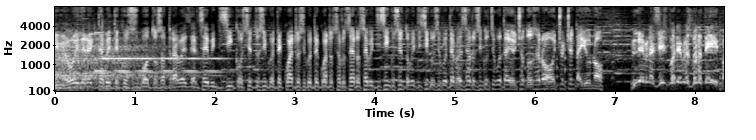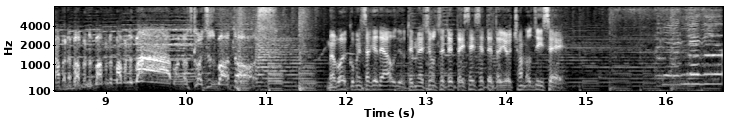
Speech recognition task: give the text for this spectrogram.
Y me voy directamente con sus votos a través del C25-154-5400, C25-125-5405-58-208-81. Libres disponibles para ti. Vámonos, vámonos, vámonos, vámonos, vámonos con sus votos. Me voy con mensaje de audio. Terminación 7678 nos dice. ¿Qué le digo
